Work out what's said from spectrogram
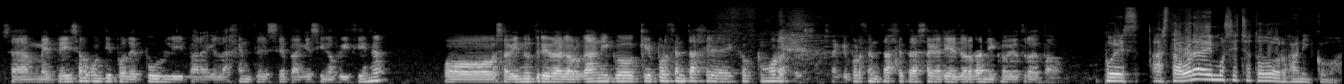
O sea, ¿metéis algún tipo de publi para que la gente sepa que es sin oficina? ¿O os habéis nutrido orgánico? ¿Qué porcentaje, cómo lo hacéis? O sea, ¿qué porcentaje te sacaríais de orgánico y otro de pago? Pues hasta ahora hemos hecho todo orgánico.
